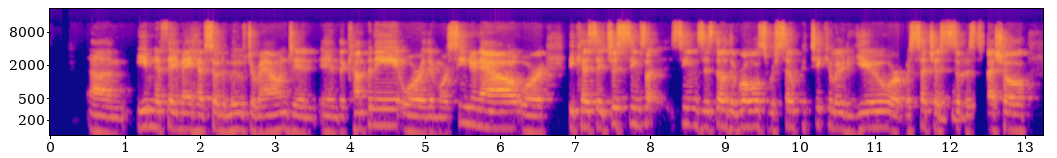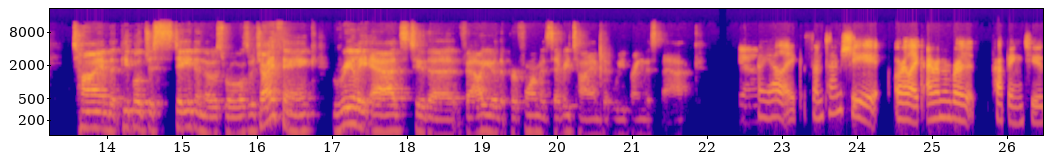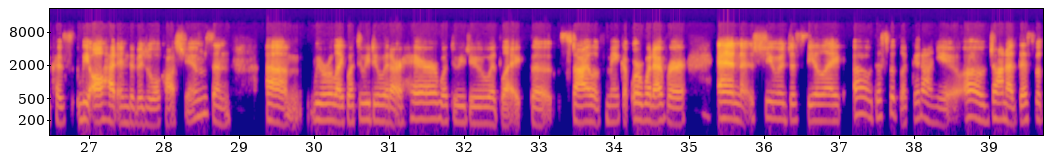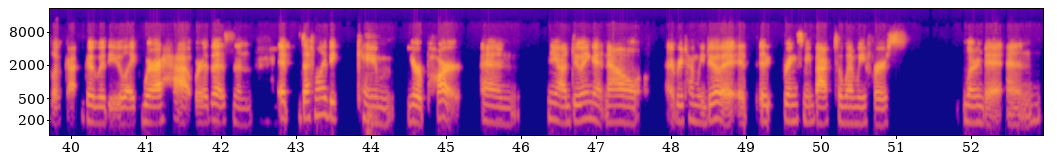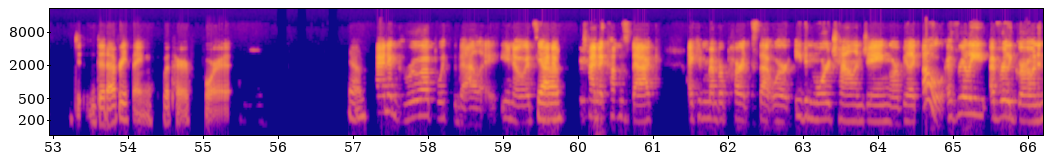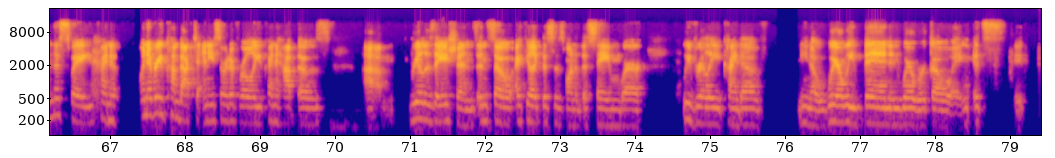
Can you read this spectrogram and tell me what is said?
um, even if they may have sort of moved around in in the company or they're more senior now or because it just seems like seems as though the roles were so particular to you or it was such a mm-hmm. sort of special time that people just stayed in those roles which i think really adds to the value of the performance every time that we bring this back yeah oh yeah like sometimes she or like i remember prepping too because we all had individual costumes and um, we were like, what do we do with our hair? What do we do with like the style of makeup or whatever? And she would just be like, oh, this would look good on you. Oh, Jahna, this would look good with you. Like, wear a hat, wear this. And it definitely became your part. And yeah, doing it now, every time we do it, it, it brings me back to when we first learned it and d- did everything with her for it. Yeah. Kind of grew up with the ballet you know it's yeah. kind of every time it comes back. I can remember parts that were even more challenging or be like oh i've really i've really grown in this way. You kind of whenever you come back to any sort of role you kind of have those um, realizations. And so i feel like this is one of the same where we've really kind of you know where we've been and where we're going. It's it,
